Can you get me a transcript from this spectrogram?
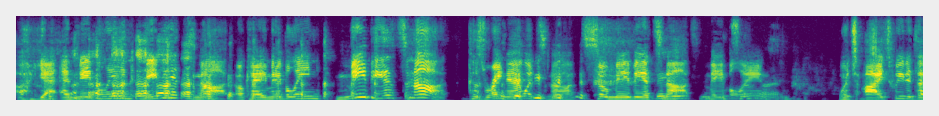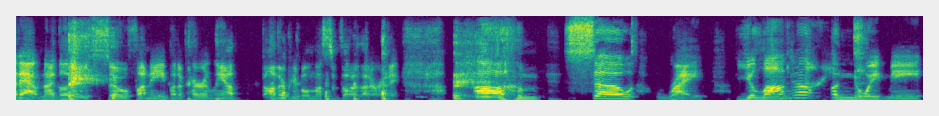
uh, yeah, and Maybelline, maybe it's not. Okay, Maybelline, maybe it's not. Because right now it's not. So maybe it's Maybe not it's- Maybelline. not. Which I tweeted that out, and I thought it was so funny, but apparently other people must have thought of that already. Um. So right. Yolanda annoyed me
